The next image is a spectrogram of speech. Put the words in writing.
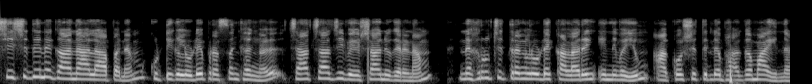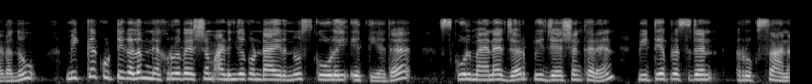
ശിശുദിന ഗാനാലാപനം കുട്ടികളുടെ പ്രസംഗങ്ങൾ ചാച്ചാജി വേഷാനുകരണം നെഹ്റു ചിത്രങ്ങളുടെ കളറിംഗ് എന്നിവയും ആഘോഷത്തിന്റെ ഭാഗമായി നടന്നു. മിക്ക കുട്ടികളും നെഹ്റു വേഷം അണിഞ്ഞുകൊണ്ടായിരുന്നു സ്കൂളിൽ എത്തിയത്. School manager P Jayasankaran P T A president Ruksana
